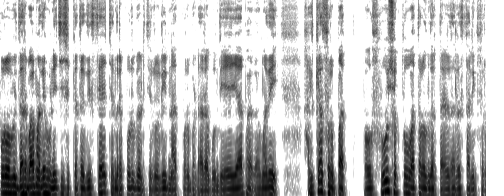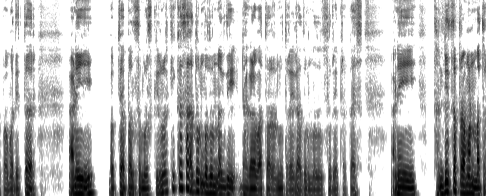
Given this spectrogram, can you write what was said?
पूर्व विदर्भामध्ये होण्याची शक्यता दिसते. आहे चंद्रपूर गडचिरोली नागपूर भंडारा गोंदिया या भागामध्ये हलक्या स्वरूपात पाऊस होऊ शकतो. वातावरण जर तयार झालं स्थानिक स्वरूपामध्ये तर. आणि बघतोय आपण समोर स्क्रीनवर की कसं अधूनमधून अगदी ढगाळ वातावरण होत राहील अधूनमधून सूर्यप्रकाश. आणि थंडीचं प्रमाण मात्र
